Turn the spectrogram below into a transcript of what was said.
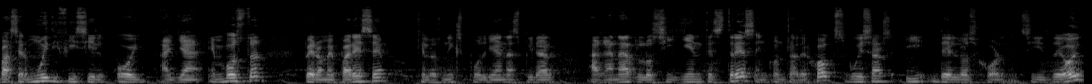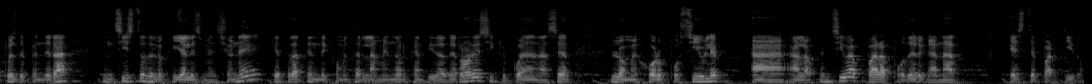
Va a ser muy difícil hoy allá en Boston, pero me parece que los Knicks podrían aspirar a ganar los siguientes tres en contra de Hawks, Wizards y de los Hornets. Y de hoy pues dependerá, insisto, de lo que ya les mencioné, que traten de cometer la menor cantidad de errores y que puedan hacer lo mejor posible a, la ofensiva para poder ganar este partido.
